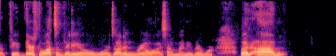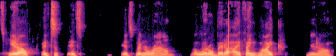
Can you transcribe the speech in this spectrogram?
A few, there's lots of video awards. I didn't realize how many there were, but um, you know, it's it's it's been around a little bit. I think Mike, you know,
